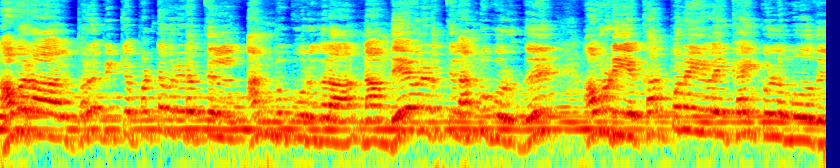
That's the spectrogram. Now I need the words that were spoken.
அவரால் பிறப்பிக்கப்பட்டவரிடத்தில் அன்பு கூறுகிறான். நாம் தேவனிடத்தில் அன்பு கூர்ந்து அவருடைய கற்பனைகளை கை கொள்ளும் போது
